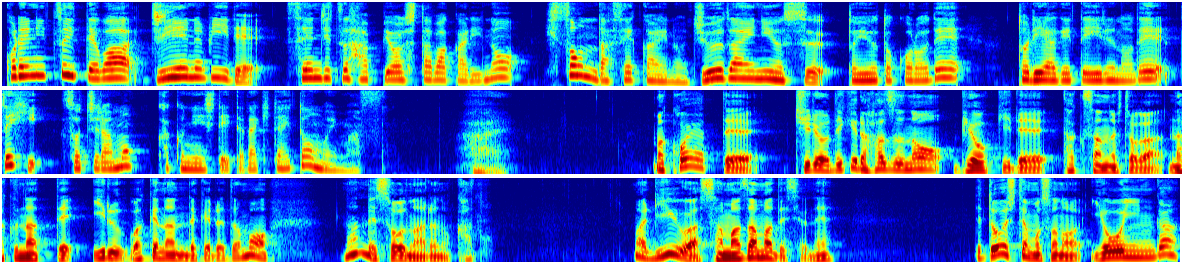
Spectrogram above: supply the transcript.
これについては GNB で先日発表したばかりの潜んだ世界の重大ニュースというところで取り上げているので、ぜひそちらも確認していただきたいと思います。はい。まあ、こうやって治療できるはずの病気でたくさんの人が亡くなっているわけなんだけれども、なんでそうなるのかと。まあ、理由は様々ですよね。でどうしてもその要因が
